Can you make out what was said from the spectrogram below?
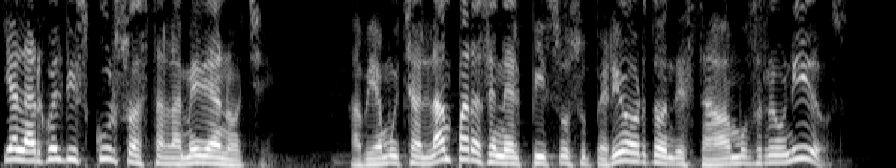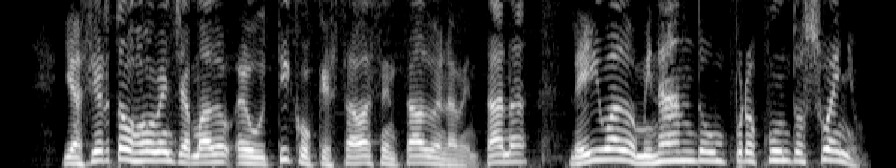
y alargó el discurso hasta la medianoche. Había muchas lámparas en el piso superior donde estábamos reunidos. Y a cierto joven llamado Eutico que estaba sentado en la ventana le iba dominando un profundo sueño.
